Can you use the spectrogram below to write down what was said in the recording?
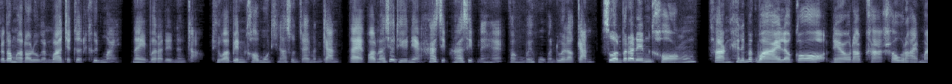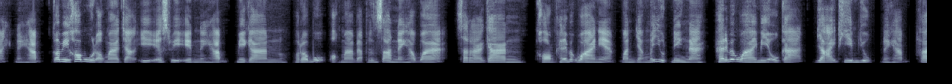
ก็ต้องมารอดูกันว่าจะเกิดขึ้นไหม่ในประเด็นดังกล่าวถือว่าเป็นข้อมูลที่น่าสนใจเหมือนกัน แต่ความน่าเชื่อถือเนี่ย50 50นะฮะ ฟังหูไว้หูกันด้วยแล้วกัน ส่วนประเด็นของทางแฮร์รี่แม็กไวร์แล้วก็แนวรับขาเข้ารายใหม่นะครับ ก็มีข้อมูลออกมาจาก ESPN นะครับ มีการระบุออกมาแบบสั้นๆนะครับว่า สถานการณ์ของแฮร์รี่แม็กไวร์เนี่ยมันยังไม่หยุดนิ่งนะแฮร์รี่แม็กไวร์มีโอกาสย้ายทีมอยู่นะครับถ้า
